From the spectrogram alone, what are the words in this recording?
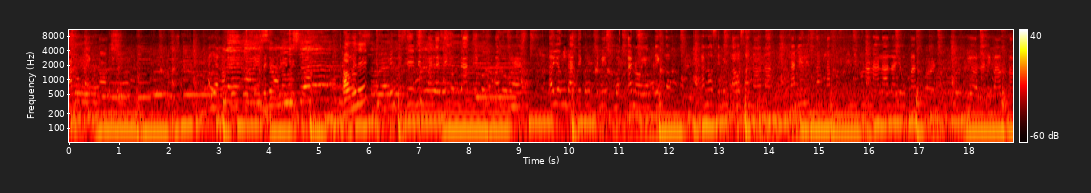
bago bagong. Ayan, 27 followers ko. How many? 27 pala na yung dati kong followers, ay yung dati kong Facebook, ano, yung TikTok, ano, 7,000 na, na, na-delete lang tapos hindi ko na naalala yung password. Yun, nalibamba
